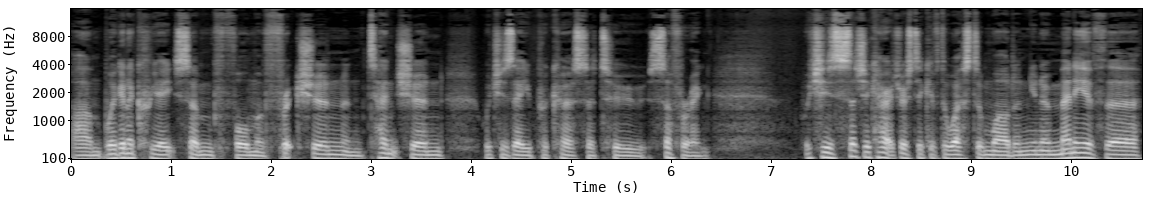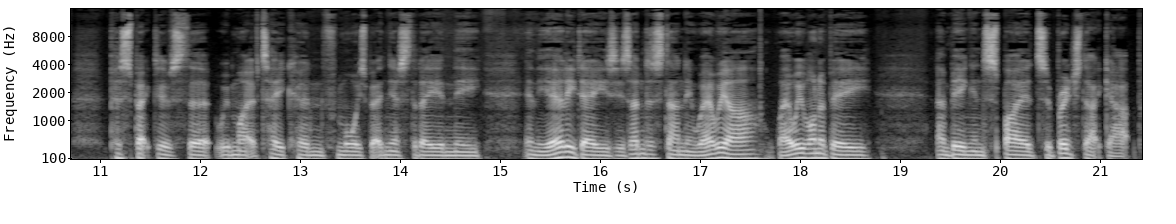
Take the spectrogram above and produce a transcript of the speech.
um, we're going to create some form of friction and tension, which is a precursor to suffering, which is such a characteristic of the Western world. And, you know, many of the perspectives that we might have taken from Always Better Than Yesterday in the, in the early days is understanding where we are, where we want to be, and being inspired to bridge that gap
